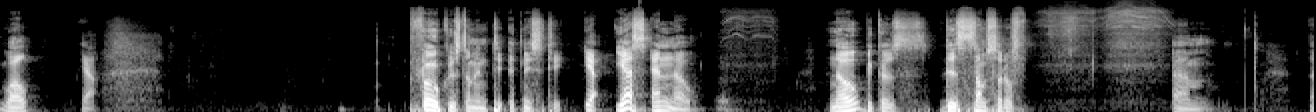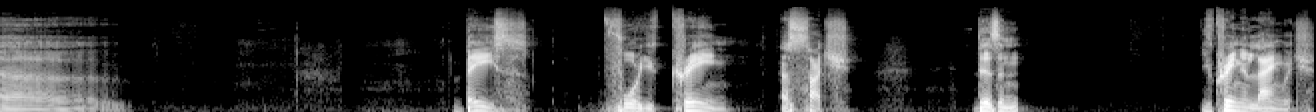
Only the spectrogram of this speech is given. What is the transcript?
Well, yeah. Focused on ethnicity. Yeah, yes and no. No, because there's some sort of um, uh, base for Ukraine as such. There's an Ukrainian language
